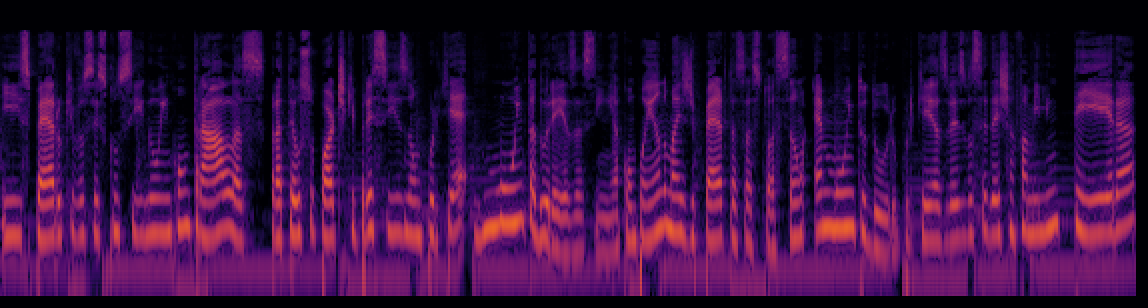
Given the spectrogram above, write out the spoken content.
e espero que vocês consigam encontrá-las para ter o suporte que precisam, porque é muita dureza, assim. Acompanhando mais de perto essa situação é muito duro, porque às vezes você deixa a família inteira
